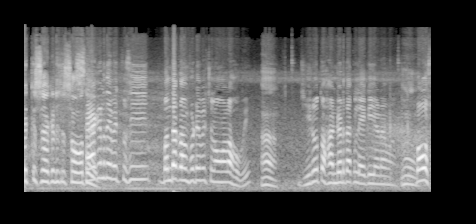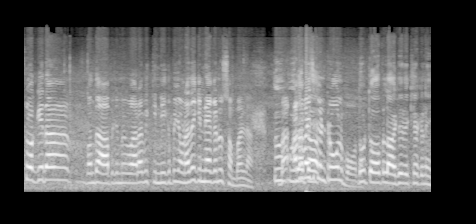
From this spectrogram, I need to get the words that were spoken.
1 ਸੈਕਿੰਡ ਚ 100 ਤੇ ਸੈਕਿੰਡ ਦੇ ਵਿੱਚ ਤੁਸੀਂ ਬੰਦਾ ਕੰਫਰਟੇਬਲ ਚਲਾਉਣ ਵਾਲਾ ਹੋਵੇ। ਹਾਂ। 0 ਤੋਂ 100 ਤੱਕ ਲੈ ਕੇ ਜਾਣਾ ਵਾ। ਬਸ ਉਸ ਤੋਂ ਅੱਗੇ ਦਾ ਬੰਦਾ ਆਪ ਜ਼ਿੰਮੇਵਾਰ ਆ ਵੀ ਕਿੰਨੀ ਕੁ ਭਜਾਉਣਾ ਤੇ ਕਿੰਨੇ ਕੁ ਨੂੰ ਸੰਭਲਣਾ। ਅਦਰਵਾਈਜ਼ ਕੰਟਰੋਲ ਬਹੁਤ। ਤੂੰ ਟੌਪ ਲਾ ਕੇ ਵੇਖਿਆ ਕਿ ਨਹੀਂ?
